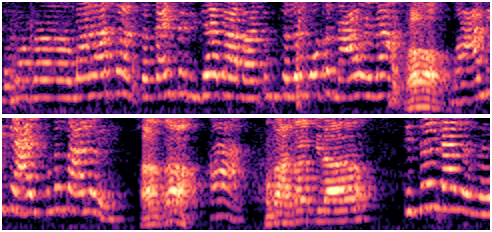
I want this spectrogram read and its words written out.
तर मग अं, मला असं वाटतं काहीतरी द्या बाबा. तुमचं लय मोठं नाव आहे ना. हा. मग आम्ही ते ऐकूनच आलोय. हा का? मग आता तिला तिचं ना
